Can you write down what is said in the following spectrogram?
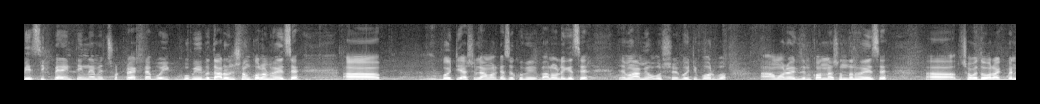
বেসিক প্যারেন্টিং নামে ছোট্ট একটা বই খুবই দারুণ সংকলন হয়েছে। বইটি আসলে আমার কাছে খুবই ভালো লেগেছে এবং আমি অবশ্যই বইটি পড়ব। আমারও একজন কন্যা সন্তান হয়েছে সবাই দোয়া রাখবেন।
